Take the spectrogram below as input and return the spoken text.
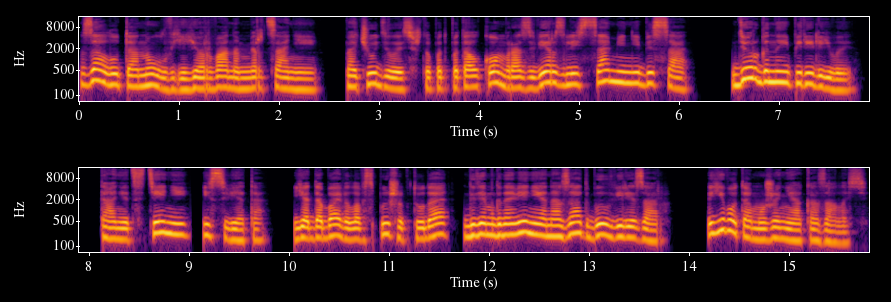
Зал утонул в ее рваном мерцании. Почудилось, что под потолком разверзлись сами небеса. Дерганные переливы, танец тени и света. Я добавила вспышек туда, где мгновение назад был Велизар. Его там уже не оказалось.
